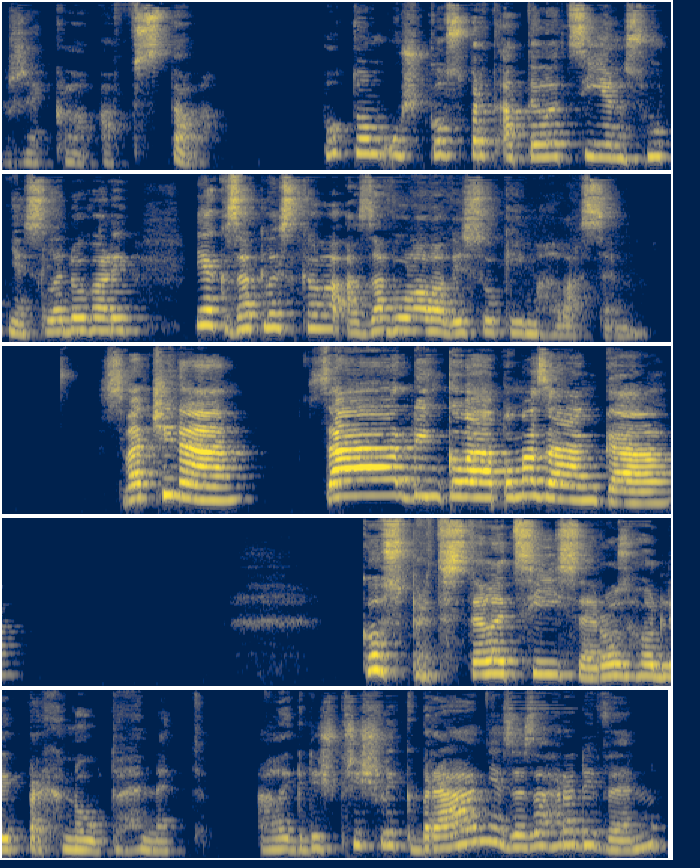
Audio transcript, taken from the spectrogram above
řekla a vstala. Potom už kosprt a telecí jen smutně sledovali, jak zatleskala a zavolala vysokým hlasem. Svačina, sardinková pomazánka. Kosprt s telecí se rozhodli prchnout hned, ale když přišli k bráně ze zahrady ven,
